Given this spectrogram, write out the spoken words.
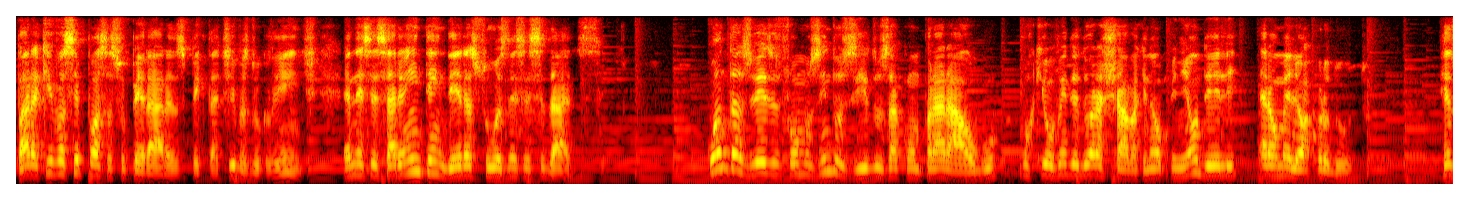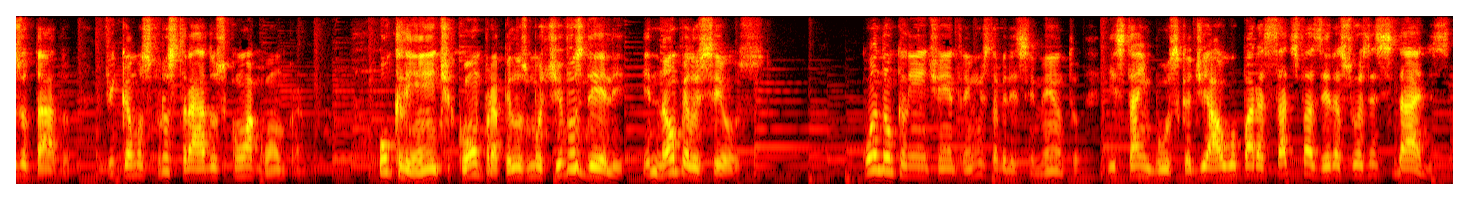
Para que você possa superar as expectativas do cliente, é necessário entender as suas necessidades. Quantas vezes fomos induzidos a comprar algo porque o vendedor achava que, na opinião dele, era o melhor produto? Resultado: ficamos frustrados com a compra. O cliente compra pelos motivos dele e não pelos seus. Quando um cliente entra em um estabelecimento, está em busca de algo para satisfazer as suas necessidades,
